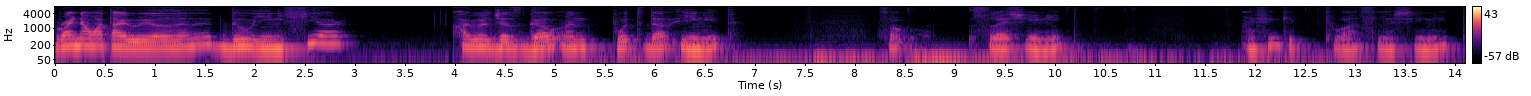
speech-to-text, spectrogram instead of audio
right now what I will uh, do in here I will just go and put the init. So slash init. I think it was slash init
